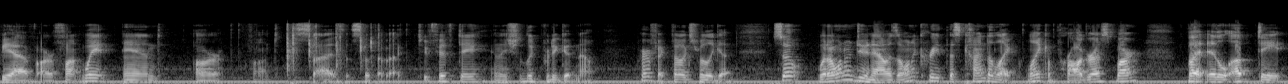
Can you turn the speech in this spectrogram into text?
we have our font weight and our font size. Let's set that back 250, and they should look pretty good now. Perfect, that looks really good. So what I want to do now is I want to create this kind of like like a progress bar, but it'll update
